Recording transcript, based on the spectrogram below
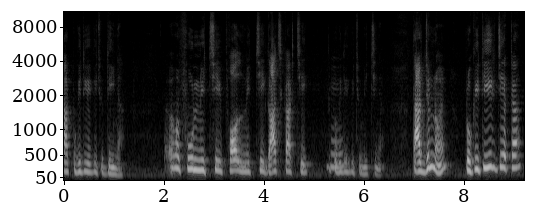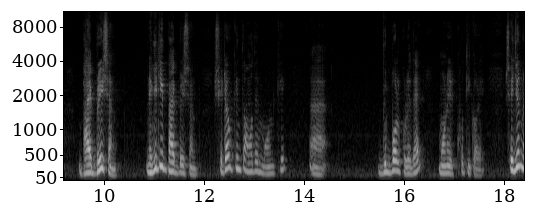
আর প্রকৃতিকে কিছু দিই না। আমরা ফুল নিচ্ছি ফল নিচ্ছি গাছ কাটছি প্রকৃতির কিছু নিচ্ছি না। তার জন্য প্রকৃতির যে একটা ভাইব্রেশন নেগেটিভ ভাইব্রেশন সেটাও কিন্তু আমাদের মনকে দুর্বল করে দেয় মনের ক্ষতি করে। সেই জন্য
